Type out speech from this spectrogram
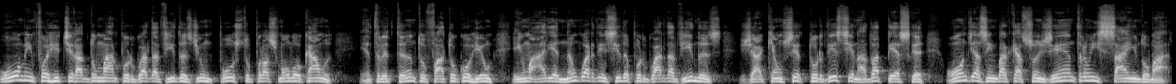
O homem foi retirado do mar por guarda-vidas de um posto próximo ao local. Entretanto, o fato ocorreu em uma área não guarnecida por guarda-vidas, já que é um setor destinado à pesca, onde as embarcações entram e saem do mar.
